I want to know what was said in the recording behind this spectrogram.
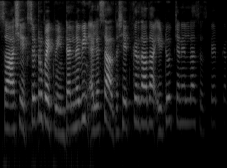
सहाशे एकसष्ट रुपये क्विंटल. नवीन एल एस आल तर शेतकरी दादा यूट्यूब चॅनेलला सबस्क्राईब करा.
